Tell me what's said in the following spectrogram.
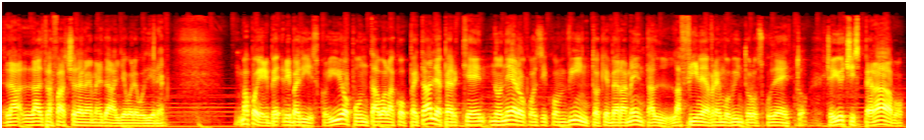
la, l'altra faccia della medaglia volevo dire. Ma poi ribadisco, io puntavo alla Coppa Italia perché non ero così convinto che veramente alla fine avremmo vinto lo scudetto. Cioè io ci speravo,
